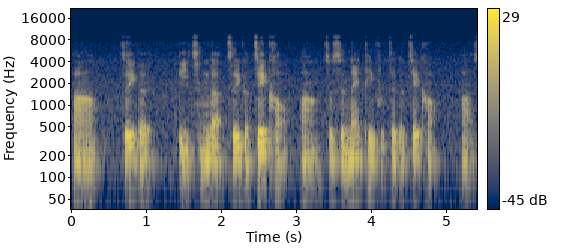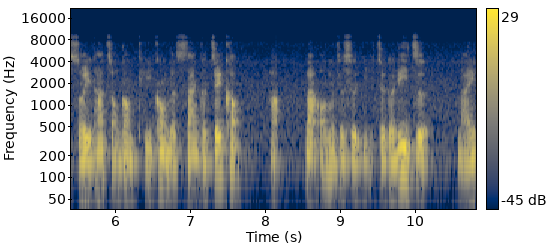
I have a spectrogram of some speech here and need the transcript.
啊这个底层的这个接口啊，这是 native 这个接口啊。所以它总共提供了三个接口。啊，那我们就是以这个例子来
